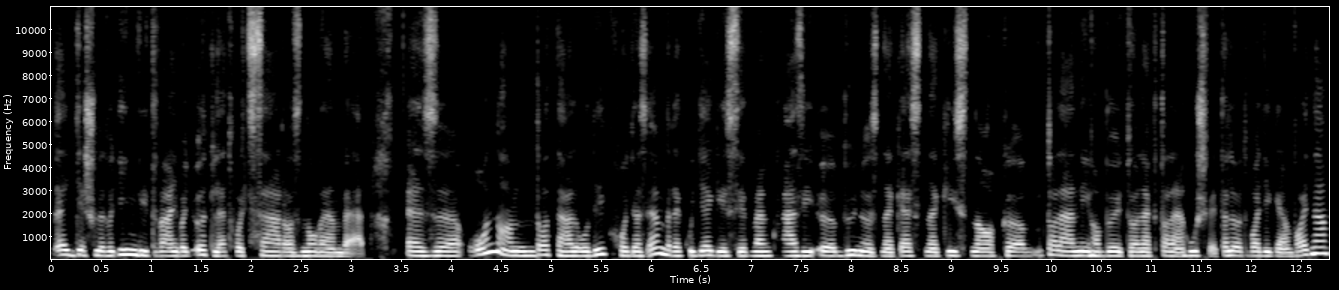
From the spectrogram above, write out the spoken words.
egyesület, vagy indítvány, vagy ötlet, hogy száraz november. Ez onnan datálódik, hogy az emberek ugye egész évben kvázi bűnöznek, esznek, isznak, talán néha bőjtölnek, talán húsvét előtt, vagy igen, vagy nem,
